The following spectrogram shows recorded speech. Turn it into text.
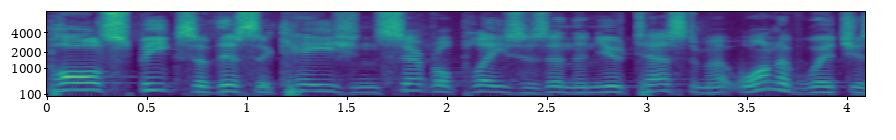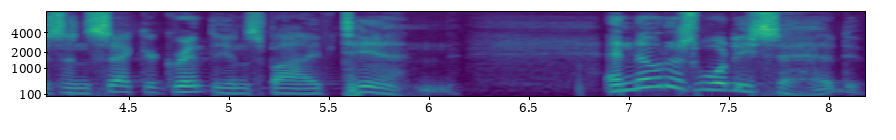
Paul speaks of this occasion several places in the New Testament, one of which is in 2 Corinthians 5:10. And notice what he said,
